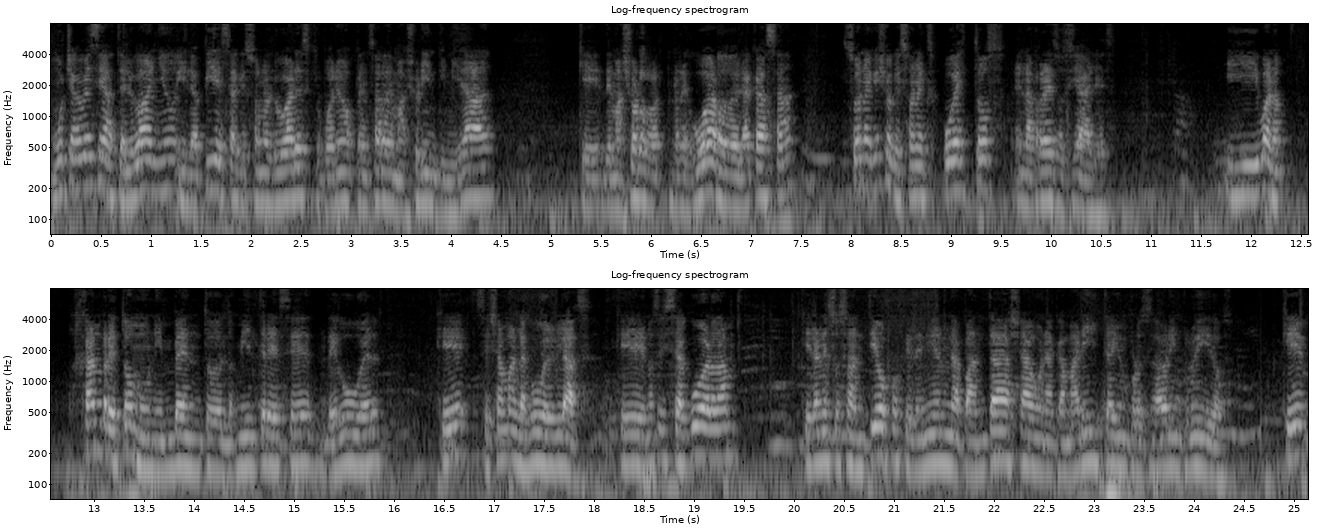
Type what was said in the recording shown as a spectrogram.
Muchas veces hasta el baño y la pieza, que son los lugares que podemos pensar de mayor intimidad, que de mayor resguardo de la casa, son aquellos que son expuestos en las redes sociales. Y bueno, Han retoma un invento del 2013 de Google que se llaman las Google Glass, que no sé si se acuerdan, que eran esos anteojos que tenían una pantalla, una camarita y un procesador incluidos. Que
